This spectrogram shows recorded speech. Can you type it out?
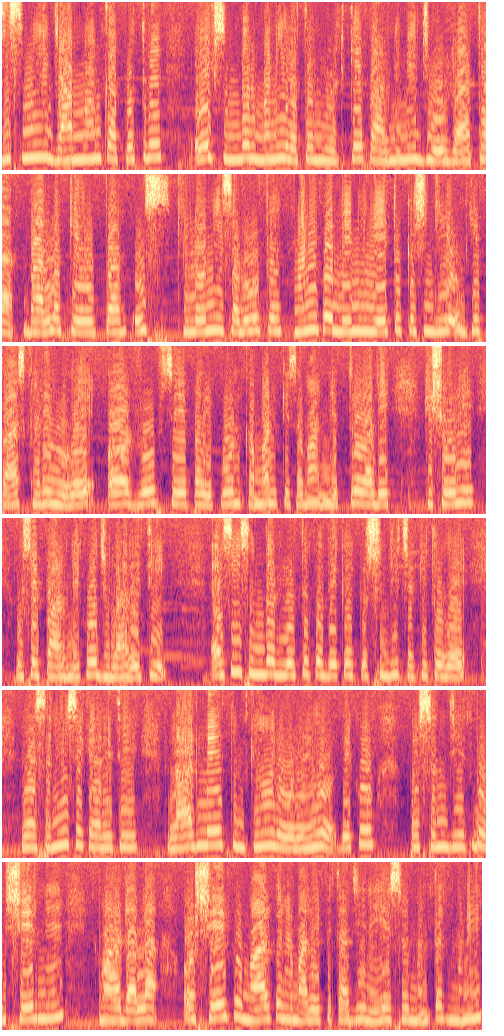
जिसमें जामवान का पुत्र एक सुंदर मणि रतन लटके पालने में झूल रहा था। बालक के ऊपर उस खिलौने स्वरूप मणि को लेने हेतु कृष्ण जी उनके पास खड़े हो गए और रूप से परिपूर्ण कमल के समान नेत्रों वाली किशोरी उसे पालने को झुला रही थी। ऐसी सुंदर युवती को देखकर कृष्ण जी चकित हो गए। वह सनी से कह रही थी, लाडले, तुम क्यों रो रहे हो? देखो प्रसन्नजीत को शेर ने मार डाला और शेर को मारकर हमारे पिताजी ने यह सब मंतक मणि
